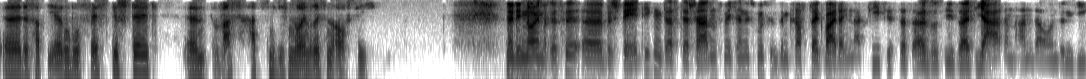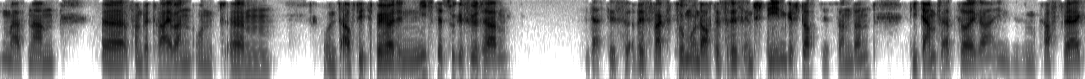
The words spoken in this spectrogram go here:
Äh, das habt ihr irgendwo festgestellt. Ähm, was hat es mit diesen neuen Rissen auf sich? Ja, die neuen Risse äh, bestätigen, dass der Schadensmechanismus in dem Kraftwerk weiterhin aktiv ist, dass also die seit Jahren andauernden Gegenmaßnahmen äh, von Betreibern und, ähm, und Aufsichtsbehörde nicht dazu geführt haben, dass das Risswachstum und auch das Rissentstehen gestoppt ist, sondern die Dampferzeuger in diesem Kraftwerk,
